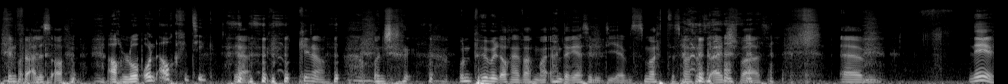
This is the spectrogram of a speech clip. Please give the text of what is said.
Ich bin für alles offen. auch Lob und auch Kritik. Ja, genau. Und, und pöbelt auch einfach mal Andreas in die DMs. Das macht, das macht uns allen Spaß. ähm, nee,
